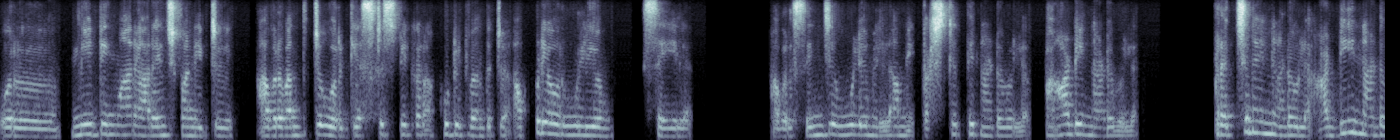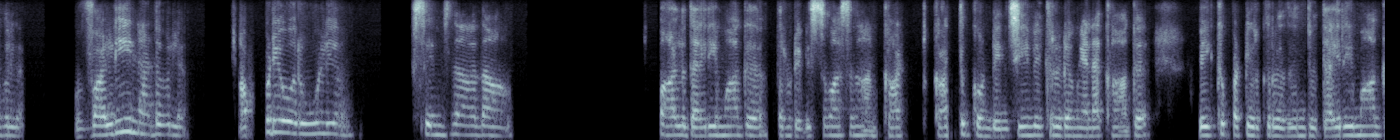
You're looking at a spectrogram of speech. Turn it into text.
ஒரு மீட்டிங் மாதிரி அரேஞ்ச் பண்ணிட்டு அவரை வந்துட்டு ஒரு கெஸ்ட் ஸ்பீக்கரா கூட்டிட்டு வந்துட்டு அப்படி அவர் ஊழியம் செய்யல. அவர் செஞ்ச ஊழியம் எல்லாமே கஷ்டத்தின் நடுவுல பாடி நடுவுல பிரச்சனை நடுவுல அடி நடுவுல வழி நடுவுல அப்படி ஒரு ஊழியம் செஞ்சாதான் பால் தைரியமாக தன்னுடைய விசுவாசம் நான் காட் காத்து கொண்டேன் ஜீவிக்கிறிடம் எனக்காக வைக்கப்பட்டிருக்கிறது என்று தைரியமாக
